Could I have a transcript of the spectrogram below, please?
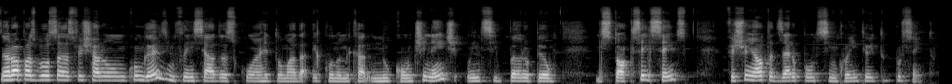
Na Europa, as bolsas fecharam com ganhos, influenciadas com a retomada econômica no continente. O índice pan-europeu Stock 600 fechou em alta de 0,58%.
